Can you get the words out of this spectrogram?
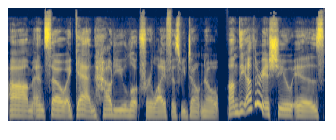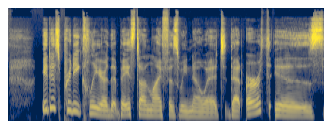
Um, and so, again, how do you look for life as we don't know? Um, the other issue is it is pretty clear that based on life as we know it, that Earth is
